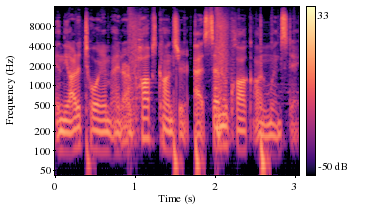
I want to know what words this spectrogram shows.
in the auditorium and our pops concert at 7 o'clock on Wednesday.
